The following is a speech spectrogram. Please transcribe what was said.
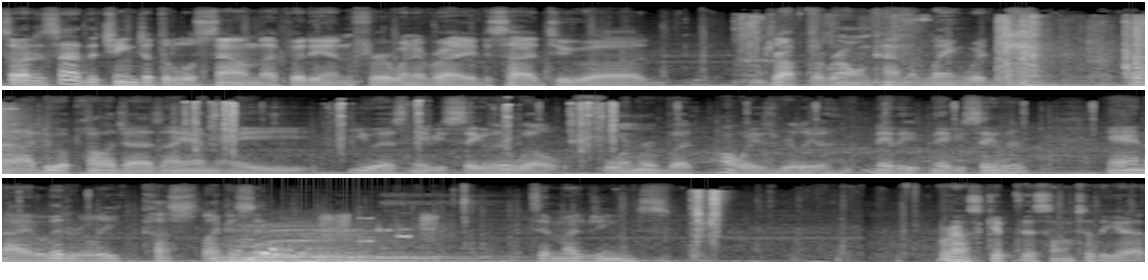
So I decided to change up the little sound I put in for whenever I decide to uh, drop the wrong kind of language. Uh, I do apologize. I am a U.S. Navy sailor, well, former, but always really a Navy, Navy sailor. And I literally cuss like a sailor. It's in my genes. We're going to skip this onto the uh,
